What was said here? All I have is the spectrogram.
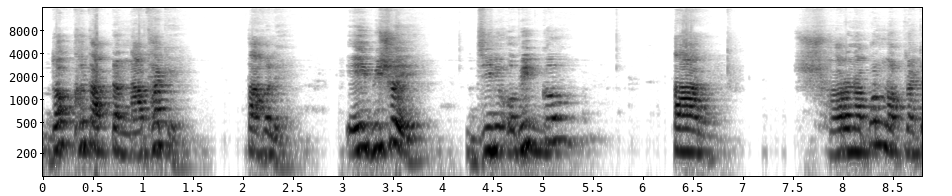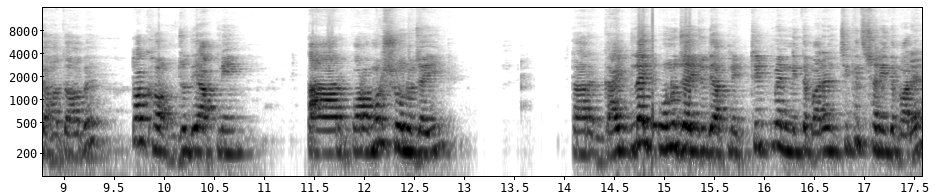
দক্ষতা আপনার না থাকে, তাহলে এই বিষয়ে যিনি অভিজ্ঞ, তার শরণাপন্ন আপনাকে হতে হবে। তখন যদি আপনি তার পরামর্শ অনুযায়ী, তার গাইডলাইন অনুযায়ী যদি আপনি ট্রিটমেন্ট নিতে পারেন, চিকিৎসা নিতে পারেন,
